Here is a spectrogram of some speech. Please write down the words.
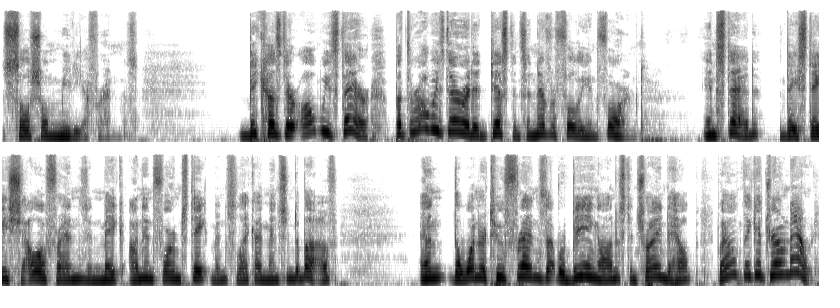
social media friends because they're always there, but they're always there at a distance and never fully informed. Instead, they stay shallow friends and make uninformed statements, like I mentioned above, and the one or two friends that were being honest and trying to help, well, they get drowned out.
